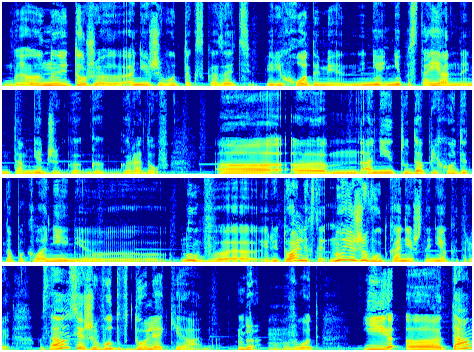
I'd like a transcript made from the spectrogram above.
э, ну и тоже они живут, так сказать, переходами, не, не постоянно, не- там нет же г- г- городов. А, они туда приходят на поклонение, э, ну, в э, ритуальных... Ну, и живут, конечно, некоторые. В основном все живут вдоль океана. Да. Вот. И э, там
